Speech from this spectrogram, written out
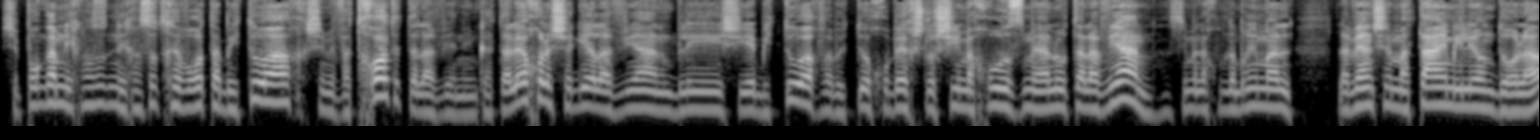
שפה גם נכנסות, נכנסות חברות הביטוח שמבטחות את הלוויינים, כי אתה לא יכול לשגר לוויין בלי שיהיה ביטוח, והביטוח הוא בערך 30% מעלות הלוויין. אז אם אנחנו מדברים על לוויין של 200 מיליון דולר,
